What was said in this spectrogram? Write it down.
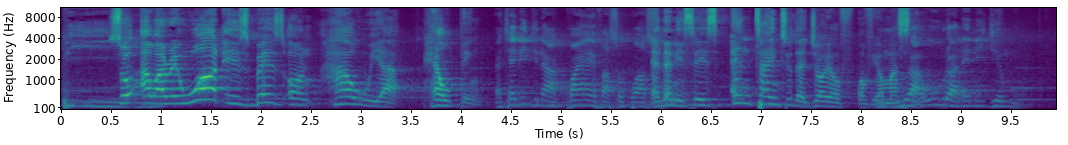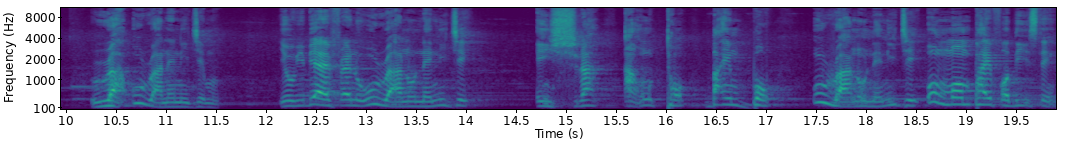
pii So our reward is based on how we are helping. ɛkyɛde gyina kwan a yɛfa so boa so And then he says, enter into the joy of, of your master. wura wowura n'ani gye mu Ra ura n'ani gye mu. Yɛ obi bi a no wura no gye. Nhyira, ahotɔ, banbɔ. Wura no n'ani gye. Wommɔ oh, mpae for these things.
